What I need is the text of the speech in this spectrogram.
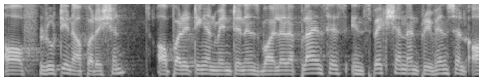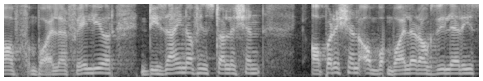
of routine operation operating and maintenance boiler appliances inspection and prevention of boiler failure design of installation operation of boiler auxiliaries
